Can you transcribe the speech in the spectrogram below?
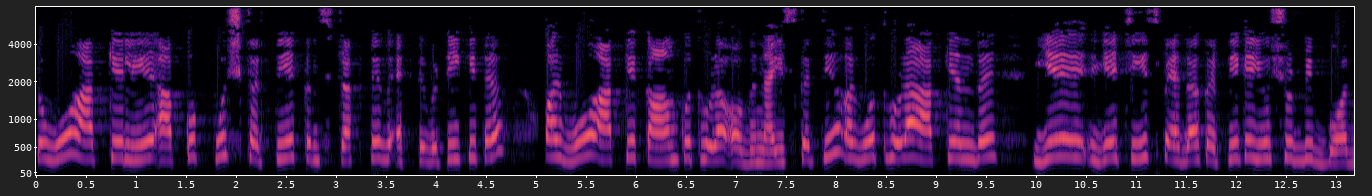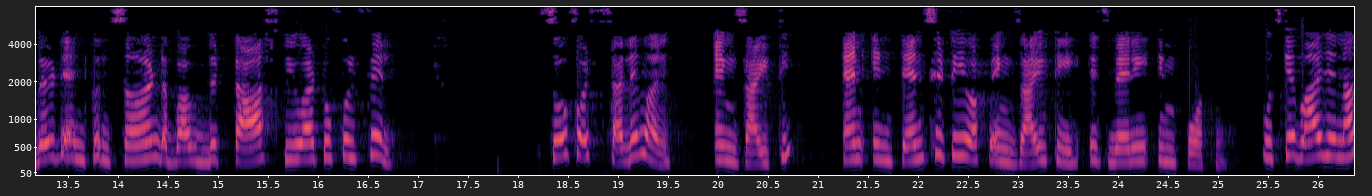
تو وہ آپ کے لیے آپ کو پش کرتی ہے کنسٹرکٹیو ایکٹیویٹی کی طرف اور وہ آپ کے کام کو تھوڑا آرگنائز کرتی ہے اور وہ تھوڑا آپ کے اندر یہ یہ چیز پیدا کرتی ہے کہ you should be and concerned about the task you are to fulfil so for Sullivan anxiety and intensity of anxiety is very important اس کے بعد ہے نا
